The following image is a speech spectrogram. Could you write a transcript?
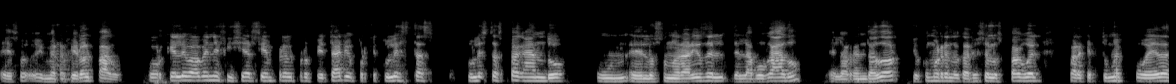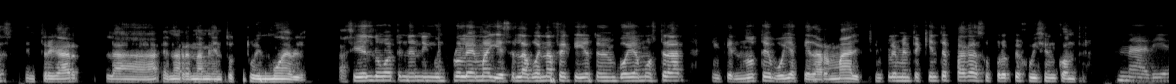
Eso, y me refiero al pago. ¿Por qué le va a beneficiar siempre al propietario? Porque tú le estás, tú le estás pagando un, eh, los honorarios del, del, abogado, el arrendador, yo como arrendatario se los pago él para que tú me puedas entregar la, en arrendamiento tu inmueble. Así él no va a tener ningún problema y esa es la buena fe que yo también voy a mostrar en que no te voy a quedar mal. Simplemente, ¿quién te paga su propio juicio en contra? Nadie.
